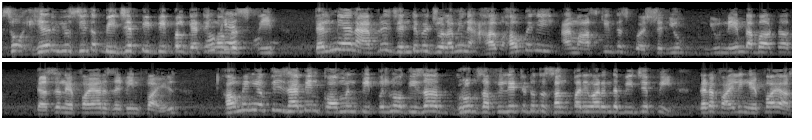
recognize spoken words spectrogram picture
So here you see the BJP people getting on the street. Tell me an average individual, I mean, how, how many, I'm asking this question, you, you named about a dozen FIRs have been filed. How many of these have been common people? No, these are groups affiliated to the Sangh Parivar and the BJP that are filing FIRs.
